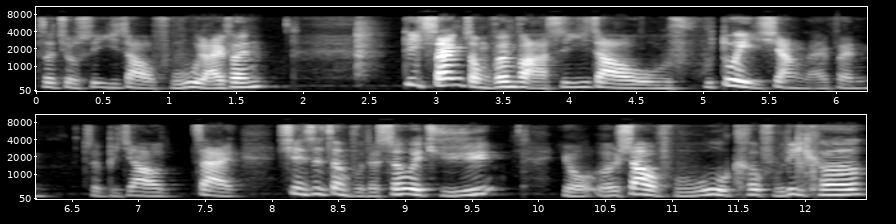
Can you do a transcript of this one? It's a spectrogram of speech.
这就是依照服务来分。第三种分法是依照对象来分，这比较在县市政府的社会局有儿少服务科、福利科、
